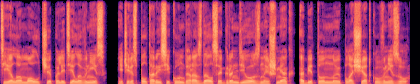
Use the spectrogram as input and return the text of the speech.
Тело молча полетело вниз, и через полторы секунды раздался грандиозный шмяк о бетонную площадку внизу.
